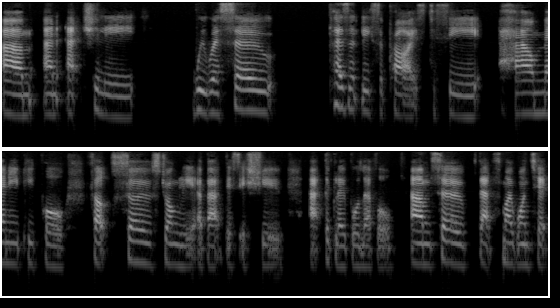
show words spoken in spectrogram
Um, and actually, we were so pleasantly surprised to see how many people felt so strongly about this issue at the global level. Um, so that's my one tip.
